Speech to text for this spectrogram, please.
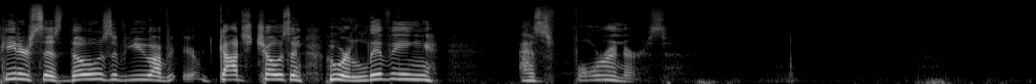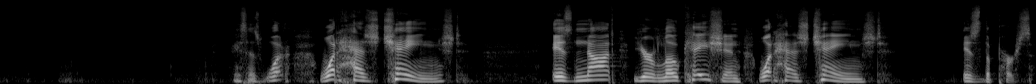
Peter says, "Those of you God's chosen who are living as foreigners." He says, What, what has changed is not your location. What has changed is the person.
